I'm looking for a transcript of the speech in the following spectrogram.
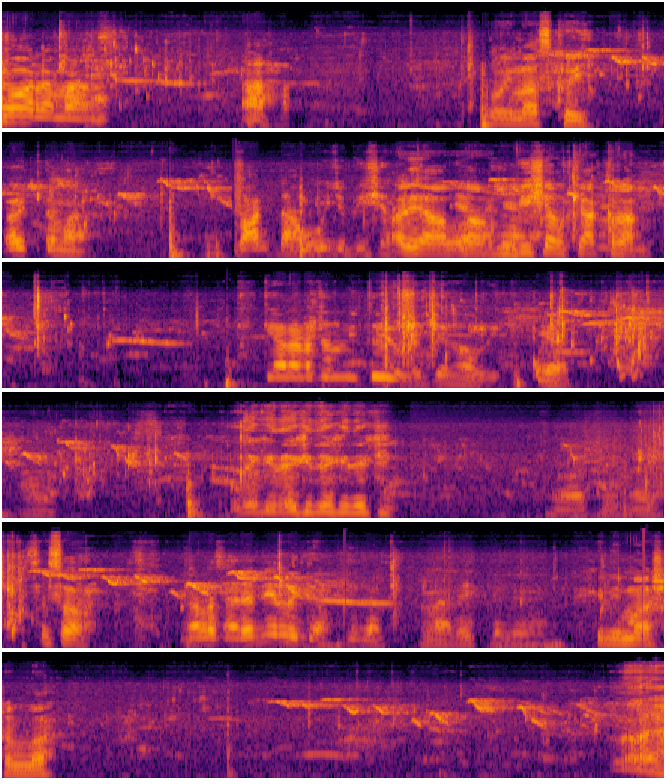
মরা মাছ। আহা। ওই মাছ কই? ওই তো মাছ। বাগদা ওই যে বিশাল। আরে আল্লাহ বিশাল কাকড়া কেরাটা জন্য নিতেই হবে দেখা হবে দেখি দেখি দেখি দেখি। আচ্ছা হ্যাঁ চাচা জালটা সাইডে দিয়ে লইতা দিবেন না দেখতে লে খেলি মাশাল্লাহ আয়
